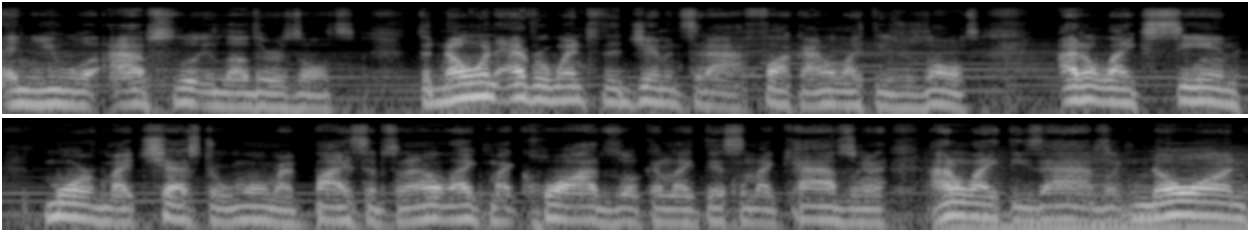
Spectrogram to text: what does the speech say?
and you will absolutely love the results. That no one ever went to the gym and said, ah, fuck, I don't like these results. I don't like seeing more of my chest or more of my biceps, and I don't like my quads looking like this and my calves looking. I don't like these abs. Like no one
